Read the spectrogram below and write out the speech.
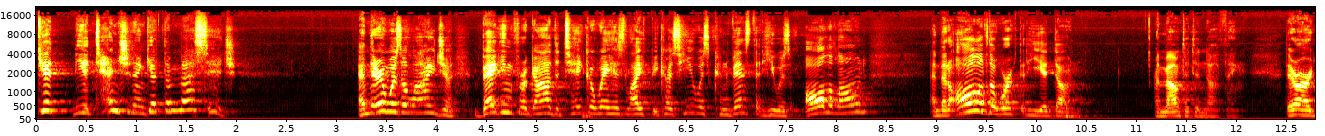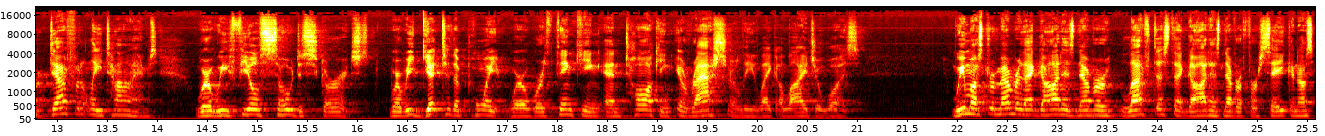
get the attention and get the message? And there was Elijah begging for God to take away his life because he was convinced that he was all alone and that all of the work that he had done amounted to nothing. There are definitely times where we feel so discouraged, where we get to the point where we're thinking and talking irrationally like Elijah was. We must remember that God has never left us, that God has never forsaken us,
